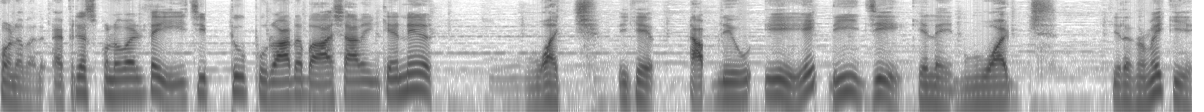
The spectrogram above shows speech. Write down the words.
කොළවල. පැපිරස් කොළවලට ඊචිප්තු පුරාණ භාෂාවෙන් කියන්නේ වච් එක WADJ කෙලෙන් වඩ් කියලතමයි කිය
